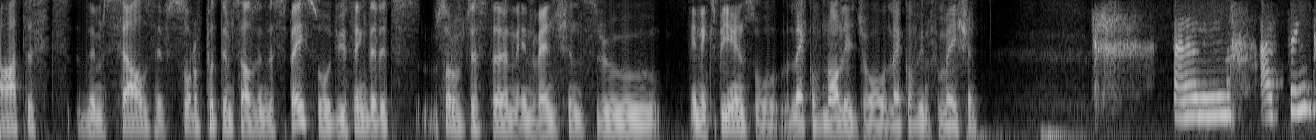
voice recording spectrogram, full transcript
artists themselves have sort of put themselves in this space, or do you think that it's sort of just an invention through inexperience or lack of knowledge or lack of information? Um, I think,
